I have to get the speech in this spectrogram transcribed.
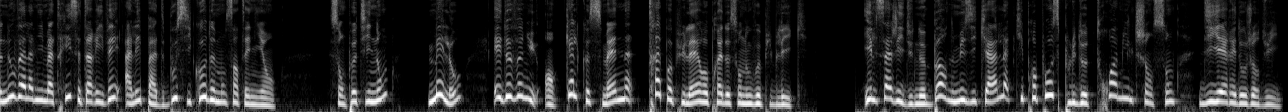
nouvelle animatrice est arrivée à l'EHPAD Boussicot de Mont-Saint-Aignan. Son petit nom, Mélo, est devenu en quelques semaines très populaire auprès de son nouveau public. Il s'agit d'une borne musicale qui propose plus de 3000 chansons d'hier et d'aujourd'hui.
